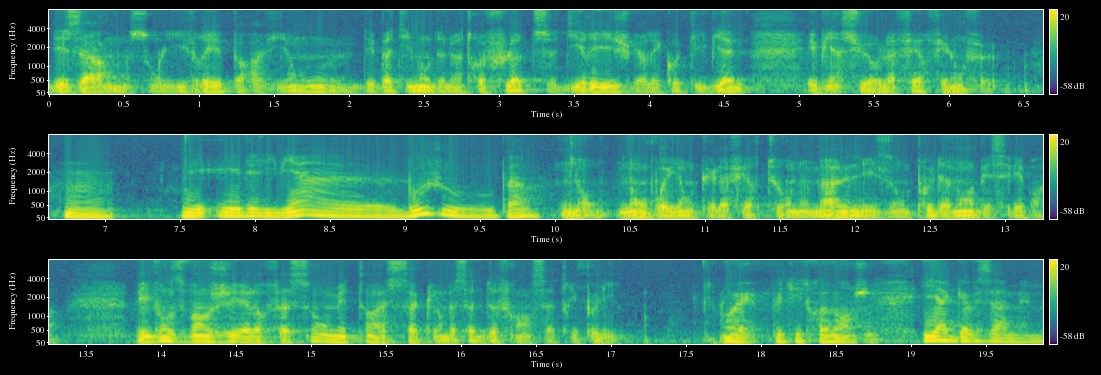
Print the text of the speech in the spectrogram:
Des armes sont livrées par avion, des bâtiments de notre flotte se dirigent vers les côtes libyennes, et bien sûr, l'affaire fait long feu. Hmm. Et, et, les Libyens euh, bougent ou pas? Non, non, voyant que l'affaire tourne mal, ils ont prudemment baissé les bras. Mais ils vont se venger à leur façon en mettant à sac l'ambassade de France à Tripoli. Oui, petite revanche. Et à Gafsa même.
